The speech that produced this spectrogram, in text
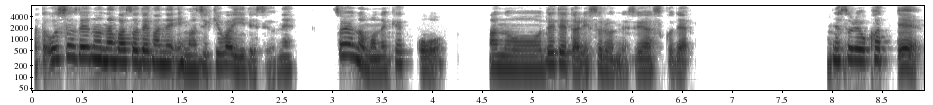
あと薄手の長袖がね、今時期はいいですよね。そういうのもね、結構、あの出てたりするんですよ、安くで。で、それを買って、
